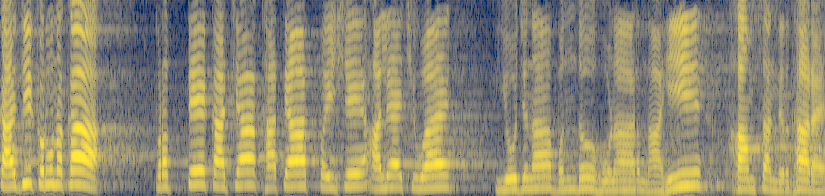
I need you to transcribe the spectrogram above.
काळजी करू नका. प्रत्येकाच्या खात्यात पैसे आल्याशिवाय योजना बंद होणार नाही हा आमचा निर्धार आहे.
